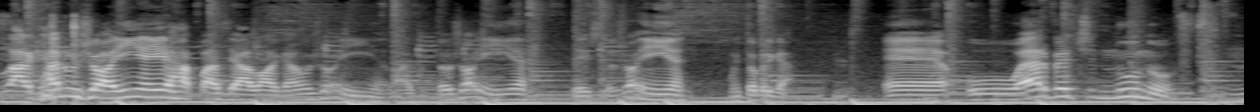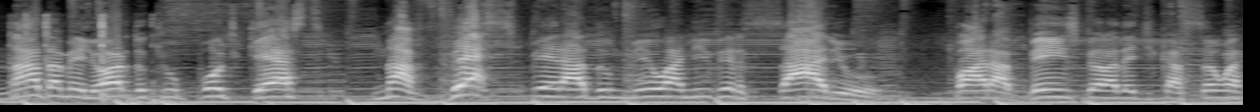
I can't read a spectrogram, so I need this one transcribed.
largar um joinha aí, rapaziada. Largar um joinha, larga o teu joinha, deixa o teu joinha. Muito obrigado. É, o Herbert Nuno, nada melhor do que um podcast na véspera do meu aniversário. Parabéns pela dedicação. É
